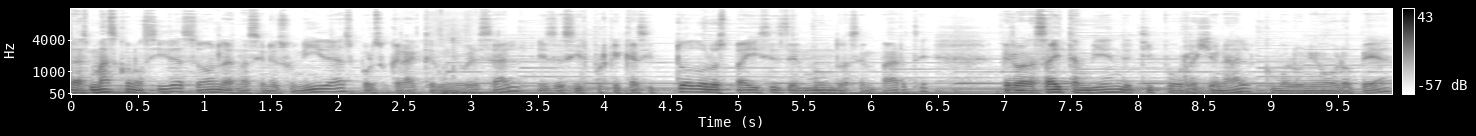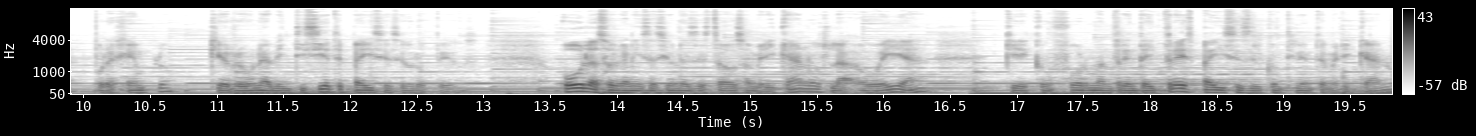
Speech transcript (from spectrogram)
las más conocidas son las Naciones Unidas por su carácter universal, es decir, porque casi todos los países del mundo hacen parte, pero las hay también de tipo regional, como la Unión Europea, por ejemplo, que reúne a 27 países europeos, o las organizaciones de Estados Americanos, la OEA, que conforman 33 países del continente americano,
